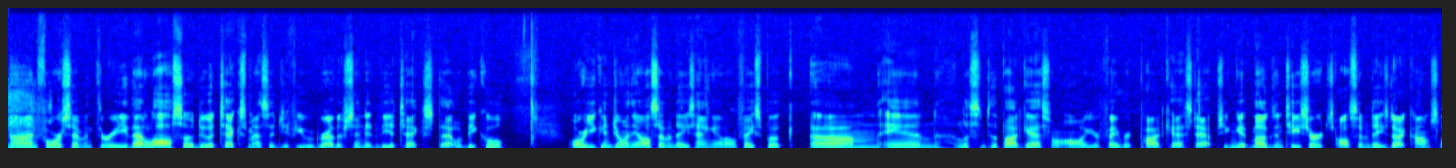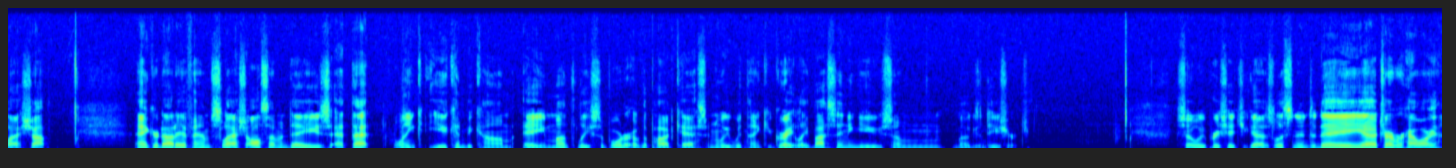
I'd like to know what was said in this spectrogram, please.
9473. That'll also do a text message if you would rather send it via text. That would be cool. Or you can join the All Seven Days Hangout on Facebook um, and listen to the podcast on all your favorite podcast apps. You can get mugs and t-shirts, all7days.com slash shop, anchor.fm slash all seven days. At that link, you can become a monthly supporter of the podcast, and we would thank you greatly by sending you some mugs and t-shirts. So we appreciate you guys listening today. Uh, Trevor, how are you?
